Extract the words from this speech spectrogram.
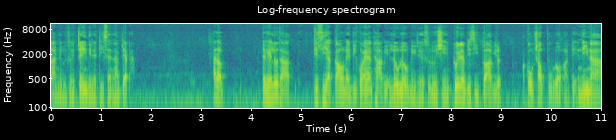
လာနေပြီဆိုရင်ကျင်းတည်တယ်ဒီစင်ဆာပြတ်တာအဲ့တော့တကယ်လို့ဒါပစ္စည်းကကောင်းတယ်ဒီကွန်ရထပြီးအလုံးလုံးနေတယ်ဆိုလို့ရှိရင်တွေးတဲ့ပစ္စည်းသွားပြီးတော့အကုန်လျှောက်ပူတော့မှာဒီအနီးနားက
